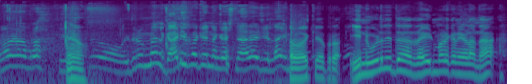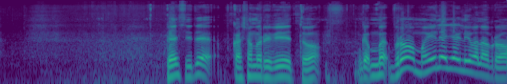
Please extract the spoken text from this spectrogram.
ನೋಡೋಣ ಬ್ರೋ. ಇದ್ರ ಮೇಲೆ ಗಾಡಿ ಬಗ್ಗೆ ನಂಗೆ ಅಷ್ಟು ನಾಲೆಜ್ ಇಲ್ಲ ಓಕೆ ಬ್ರೋ ಇನ್ನು ಉಳಿದಿದ್ದ ರೈಡ್ ಮಾಡ್ಕೊಂಡು ಹೇಳೋಣ. ಎಸ್ ಇದೆ ಕಸ್ಟಮರ್ ರಿವ್ಯೂ ಇತ್ತು. ಬ್ರೋ ಮೈಲೇಜ್ ಹೇಳಿವಲ್ಲ ಬ್ರೋ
